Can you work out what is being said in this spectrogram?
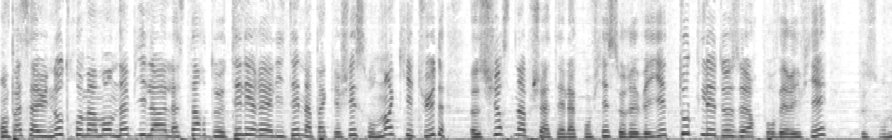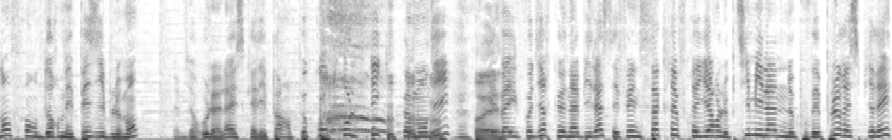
On passe à une autre maman, Nabila, la star de télé-réalité, n'a pas caché son inquiétude. Euh, sur Snapchat, elle a confié se réveiller toutes les deux heures pour vérifier que son enfant dormait paisiblement. Vas me dire, oh là là, est-ce qu'elle est pas un peu contrôle fric, comme on dit Ouais. Eh ben, il faut dire que Nabila s'est fait une sacrée frayeur. Le petit Milan ne pouvait plus respirer.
